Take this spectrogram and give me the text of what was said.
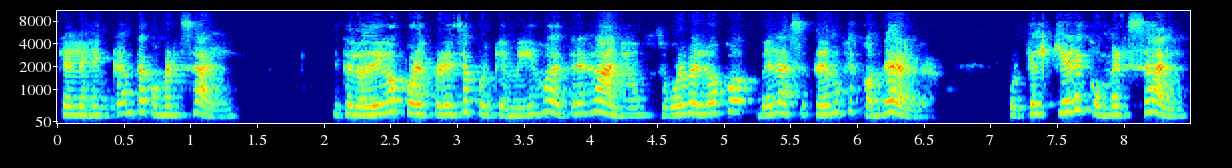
que les encanta comer sal. Y te lo digo por experiencia porque mi hijo de tres años se vuelve loco, ve tenemos que esconderla, porque él quiere comer sal.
